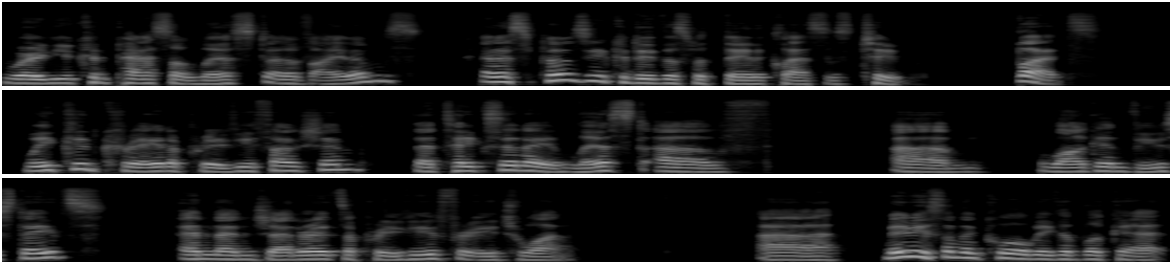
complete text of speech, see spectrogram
where you can pass a list of items. And I suppose you could do this with data classes too. But we could create a preview function that takes in a list of um, login view states and then generates a preview for each one. Uh, maybe something cool we could look at.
